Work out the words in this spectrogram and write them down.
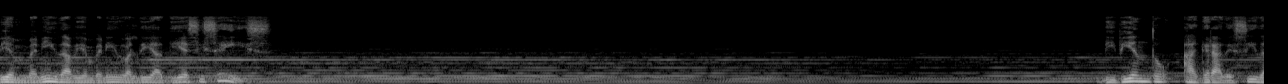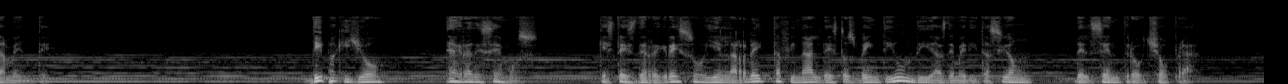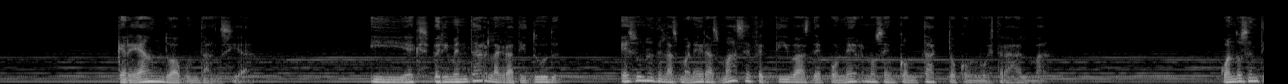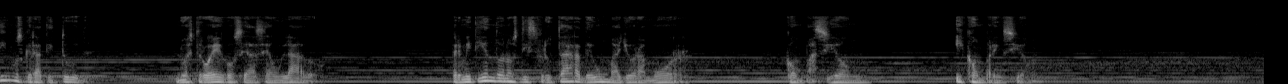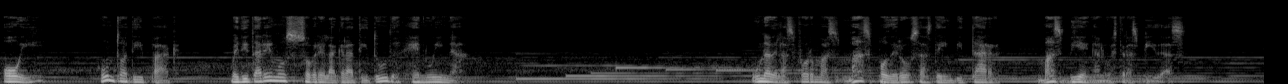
Bienvenida, bienvenido al día 16. Viviendo agradecidamente. Deepak y yo te agradecemos que estés de regreso y en la recta final de estos 21 días de meditación del Centro Chopra, creando abundancia. Y experimentar la gratitud es una de las maneras más efectivas de ponernos en contacto con nuestra alma. Cuando sentimos gratitud, nuestro ego se hace a un lado, permitiéndonos disfrutar de un mayor amor, compasión y comprensión. Hoy, junto a Deepak, meditaremos sobre la gratitud genuina una de las formas más poderosas de invitar más bien a nuestras vidas.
